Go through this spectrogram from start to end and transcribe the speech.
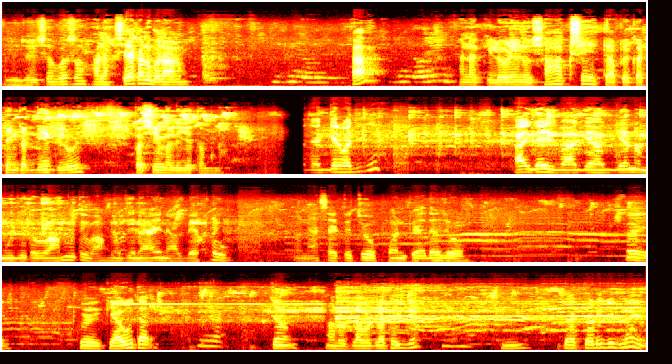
તમે જોઈ શકો છો. અને શેકાનું બનાવવાનું? હા? અને કિલોળીનું શાક છે, તો આપણે કટિંગ કરી દઈએ કિલોળી. પછી મળીએ તમને. અગિયાર વાગી છે. હાય ગાઈઝ વાગ્યા અગિયાર ને મુજુ તો વાહમું તો વાહમાં જઈને આવીને હાલ બેઠો અને આ સાઈડ તો જો ફોન પે દેજો જો. કોઈ કેવું તારે? ચમ આ રોટલા બોટલા થઈ ગયા. ચેક કરી દીધ નહીં?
